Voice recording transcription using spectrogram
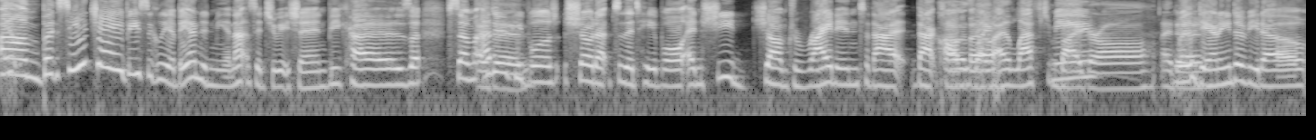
um, but CJ basically abandoned me in that situation because some I other did. people showed up to the table and she jumped right into that that combo. I, like, I left me bye girl. I did. with Danny DeVito.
